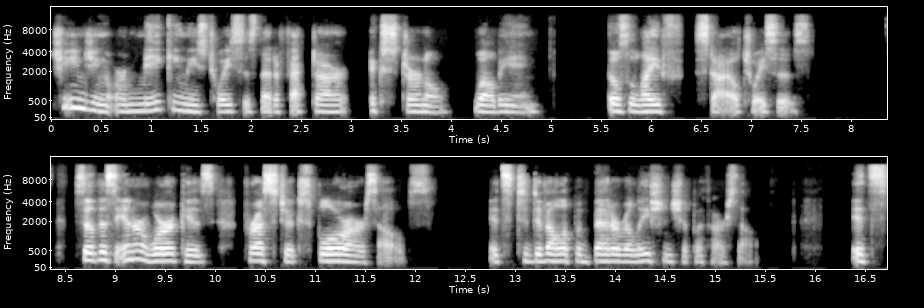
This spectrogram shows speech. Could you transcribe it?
changing or making these choices that affect our external well being those lifestyle choices. So, this inner work is for us to explore ourselves, it's to develop a better relationship with ourselves, it's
